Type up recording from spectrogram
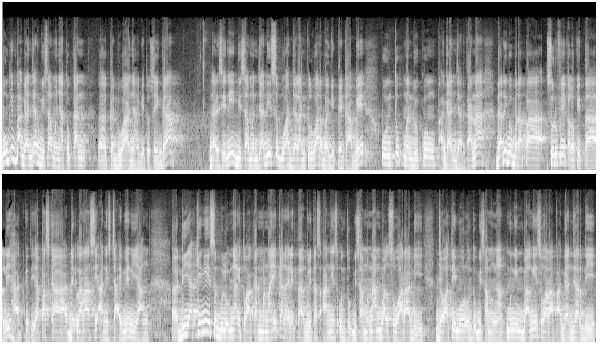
Mungkin Pak Ganjar bisa menyatukan uh, keduanya gitu sehingga dari sini bisa menjadi sebuah jalan keluar bagi PKB untuk mendukung Pak Ganjar. Karena dari beberapa survei kalau kita lihat gitu ya pasca deklarasi Anies Caimin yang e, diyakini sebelumnya itu akan menaikkan elektabilitas Anies untuk bisa menambal suara di Jawa Timur untuk bisa mengimbangi suara Pak Ganjar di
